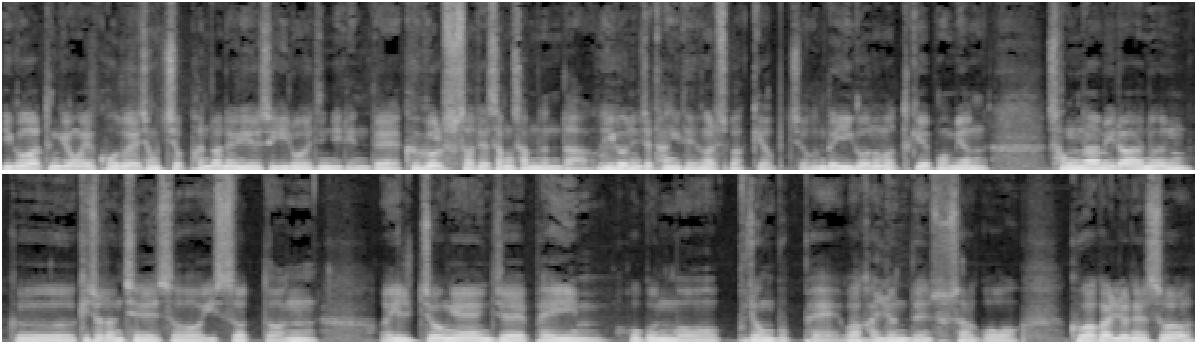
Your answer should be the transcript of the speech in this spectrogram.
이거 같은 경우에 고도의 정치적 판단에 의해서 이루어진 일인데 그걸 수사 대상 삼는다. 음. 이거는 이제 당이 대응할 수밖에 없죠. 근데 이거는 어떻게 보면 성남이라는 그 기초단체에서 있었던 일종의 이제 배임 혹은 뭐 부정부패와 음. 관련된 수사고 그와 관련해서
